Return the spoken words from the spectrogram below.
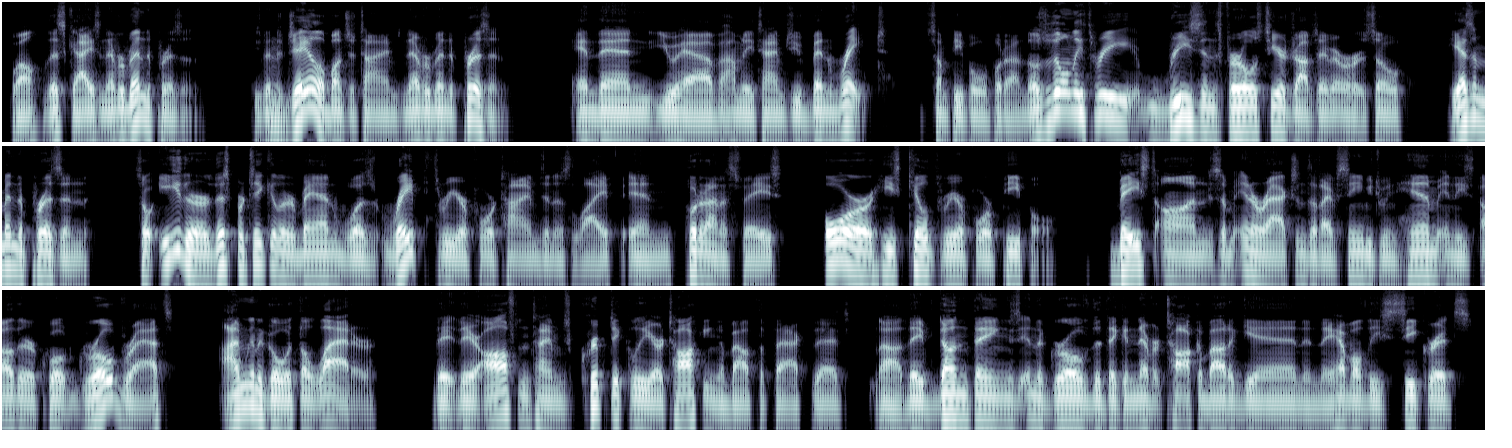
Well, this guy's never been to prison. He's been to jail a bunch of times, never been to prison. And then you have how many times you've been raped. Some people will put it on. Those are the only three reasons for those teardrops I've ever heard. So he hasn't been to prison. So either this particular man was raped three or four times in his life and put it on his face, or he's killed three or four people. Based on some interactions that I've seen between him and these other quote grove rats, I'm going to go with the latter. They they oftentimes cryptically are talking about the fact that uh, they've done things in the grove that they can never talk about again, and they have all these secrets.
